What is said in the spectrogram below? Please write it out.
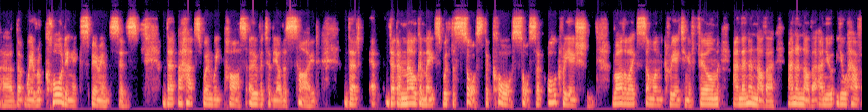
uh, that we're recording experiences that perhaps when we pass over to the other side, that uh, that amalgamates with the source, the core source of all creation, rather like someone creating a film and then another and another, and you you have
